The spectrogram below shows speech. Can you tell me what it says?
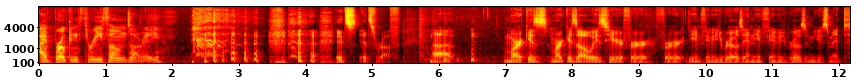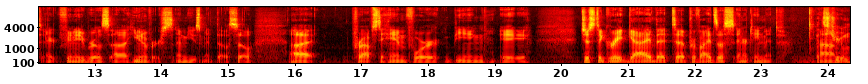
I've broken three phones already. it's it's rough. Uh, Mark is Mark is always here for for the Infinity Bros and the Infinity Bros amusement, er, Infinity Bros uh, universe amusement though. So, uh, props to him for being a just a great guy that uh, provides us entertainment. That's Um, true.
